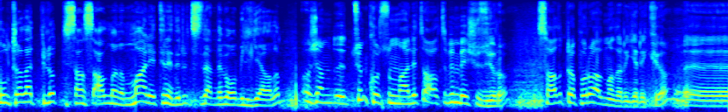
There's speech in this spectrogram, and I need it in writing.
ultralight pilot lisansı almanın maliyeti nedir? Sizden de bir o bilgiyi alalım. Hocam e, tüm kursun maliyeti 6500 euro. Sağlık raporu almaları gerekiyor. E,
